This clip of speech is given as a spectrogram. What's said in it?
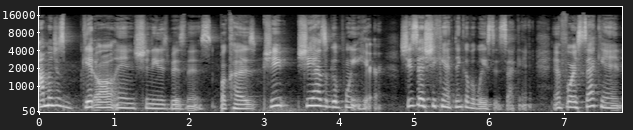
I'm gonna just get all in Shanita's business because she she has a good point here. She says she can't think of a wasted second, and for a second,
